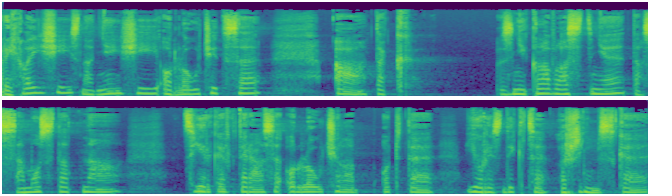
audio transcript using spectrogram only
rychlejší, snadnější, odloučit se. A tak vznikla vlastně ta samostatná církev, která se odloučila od té jurisdikce římské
